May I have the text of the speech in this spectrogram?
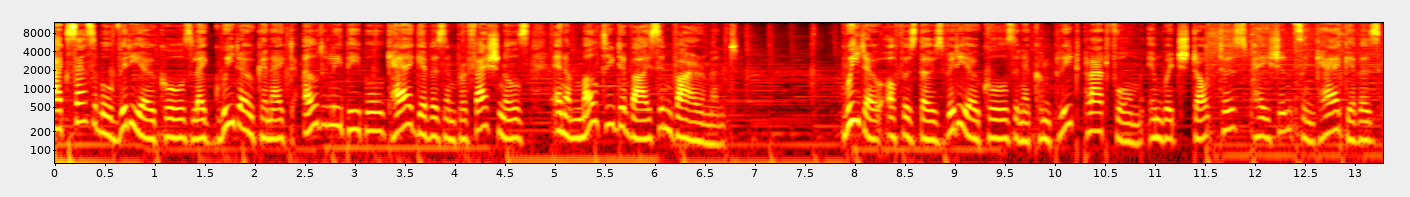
Accessible video calls let Guido connect elderly people, caregivers and professionals in a multi-device environment. Guido offers those video calls in a complete platform in which doctors, patients and caregivers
